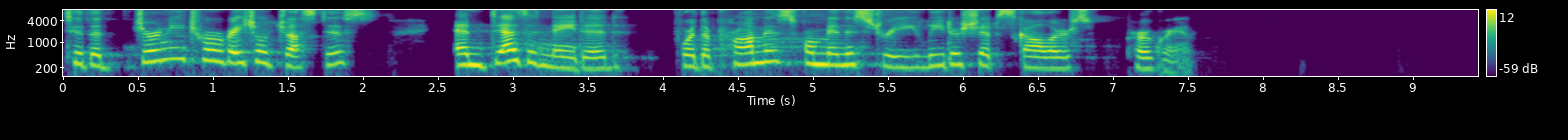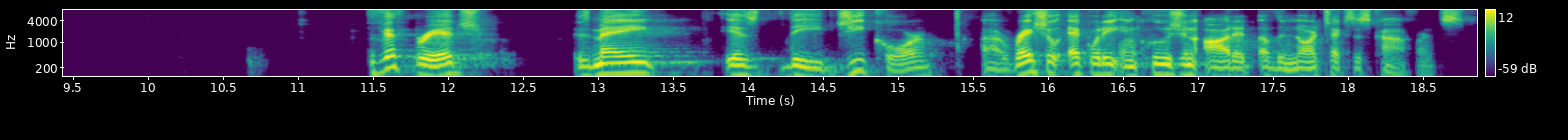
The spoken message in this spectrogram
to the Journey to Racial Justice and designated for the Promise for Ministry Leadership Scholars Program. The fifth bridge is made, is the GCORR uh, Racial Equity Inclusion Audit of the North Texas Conference.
